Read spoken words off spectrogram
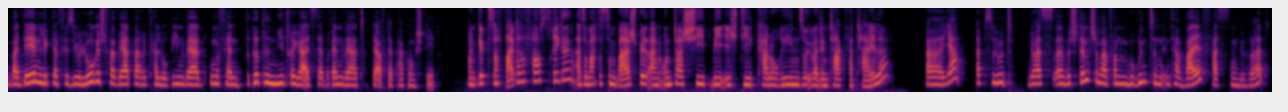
Bei denen liegt der physiologisch verwertbare Kalorienwert ungefähr ein Drittel niedriger als der Brennwert, der auf der Packung steht. Und gibt es noch weitere Faustregeln? Also macht es zum Beispiel einen Unterschied, wie ich die Kalorien so über den Tag verteile? Äh, ja, absolut. Du hast äh, bestimmt schon mal vom berühmten Intervallfasten gehört.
